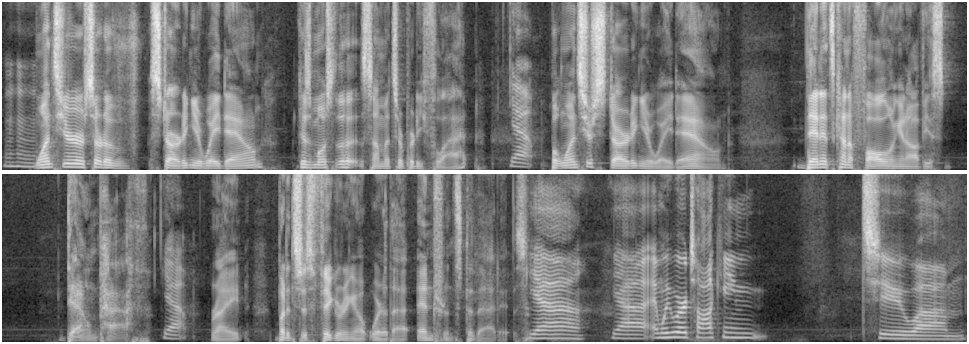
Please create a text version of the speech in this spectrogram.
Once you're sort of starting your way down, because most of the summits are pretty flat, Yeah. but once you're starting your way down, then it's kind of following an obvious down path, Yeah. right? But it's just figuring out where that entrance to that is. Yeah, yeah, and we were talking to um,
